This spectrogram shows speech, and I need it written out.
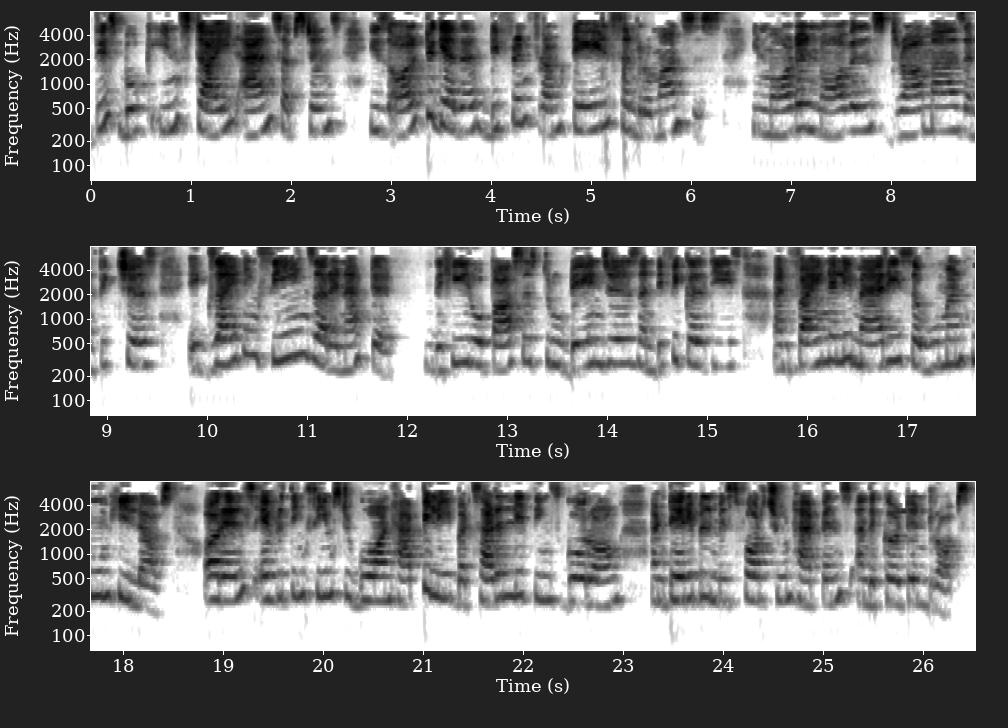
This book, in style and substance, is altogether different from tales and romances. In modern novels, dramas, and pictures, exciting scenes are enacted. The hero passes through dangers and difficulties and finally marries a woman whom he loves. Or else everything seems to go on happily, but suddenly things go wrong and terrible misfortune happens and the curtain drops.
